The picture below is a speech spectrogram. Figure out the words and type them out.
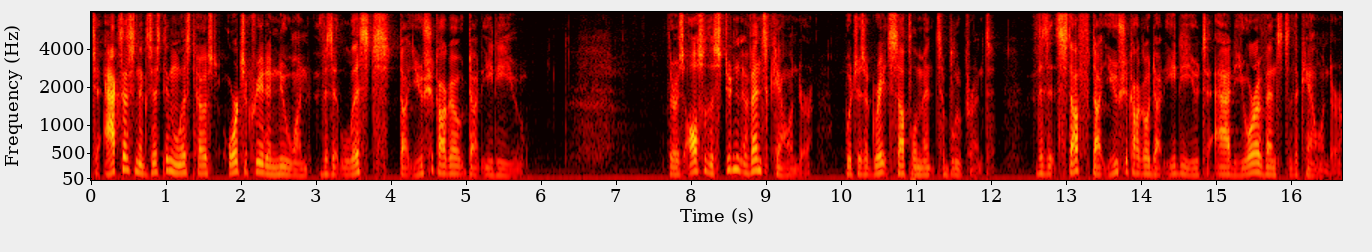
To access an existing list host or to create a new one, visit lists.uchicago.edu. There is also the Student Events Calendar, which is a great supplement to Blueprint. Visit stuff.uchicago.edu to add your events to the calendar.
